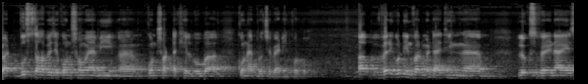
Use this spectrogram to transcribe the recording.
বাট বুঝতে হবে যে কোন সময় আমি কোন শটটা খেলব বা কোন অ্যাপ্রোচে ব্যাটিং করব। Very good environment I think looks very nice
